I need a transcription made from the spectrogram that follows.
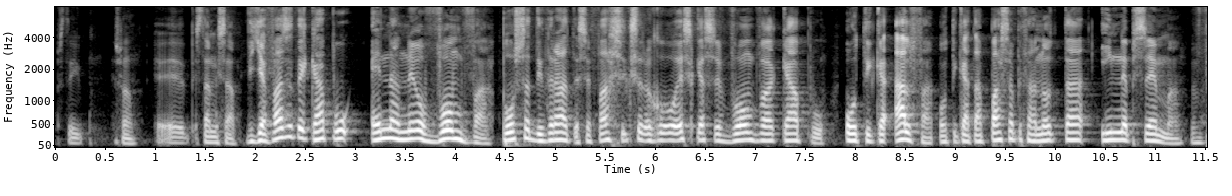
Στη, τέλος πάντων, ε, στα μισά. Διαβάζετε κάπου ένα νέο βόμβα. Πώς αντιδράτε σε φάση, ξέρω εγώ, έσκασε βόμβα κάπου. Ότι, κα- α. Ότι κατά πάσα πιθανότητα είναι ψέμα. Β.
